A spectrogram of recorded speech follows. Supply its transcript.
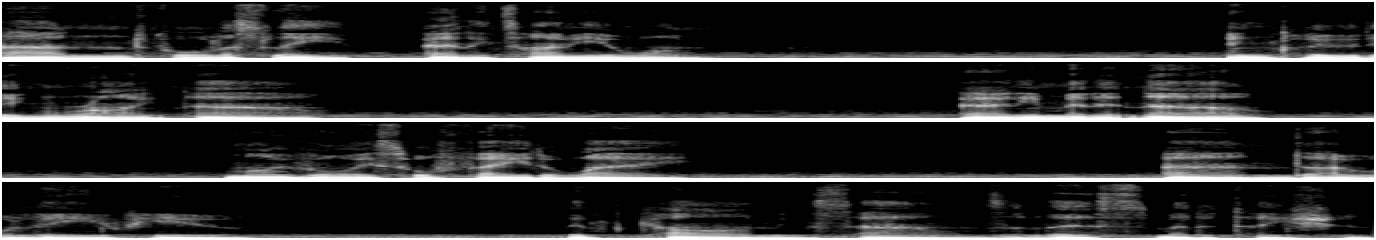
and fall asleep anytime you want, including right now. Any minute now, my voice will fade away and I will leave you with calming sounds of this meditation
